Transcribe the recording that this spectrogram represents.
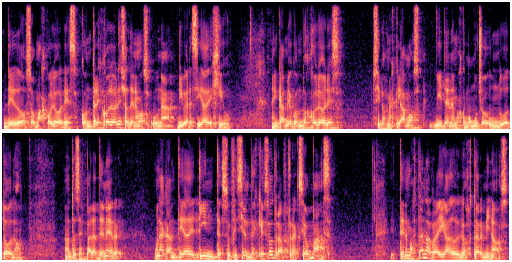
de dos o más colores. Con tres colores ya tenemos una diversidad de hue. En cambio con dos colores, si los mezclamos, y tenemos como mucho un duotono. Entonces para tener una cantidad de tintes suficientes, que es otra abstracción más, tenemos tan arraigados los términos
